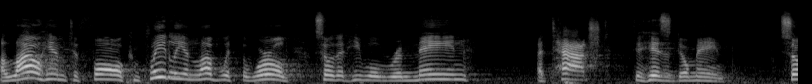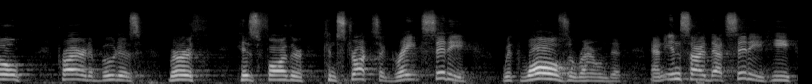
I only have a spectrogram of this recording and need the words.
allow him to fall completely in love with the world so that he will remain attached to his domain. So, prior to Buddha's birth, his father constructs a great city with walls around it. And inside that city, he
